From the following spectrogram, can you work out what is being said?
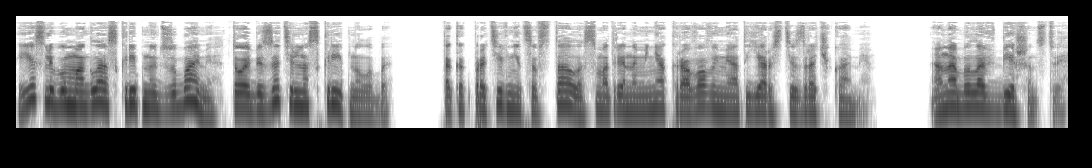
Если бы могла скрипнуть зубами, то обязательно скрипнула бы, так как противница встала, смотря на меня кровавыми от ярости зрачками. Она была в бешенстве,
